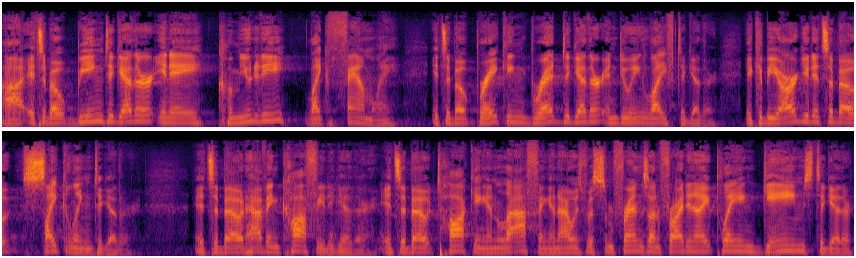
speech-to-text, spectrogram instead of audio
Uh, it's about being together in a community like family. It's about breaking bread together and doing life together. It could be argued it's about cycling together. It's about having coffee together. It's about talking and laughing. And I was with some friends on Friday night playing games together.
